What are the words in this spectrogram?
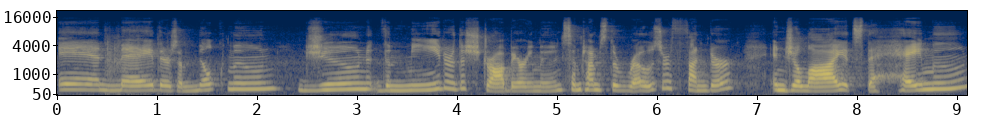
In May there's a milk moon. June the mead or the strawberry moon. Sometimes the rose or thunder. In July it's the hay moon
